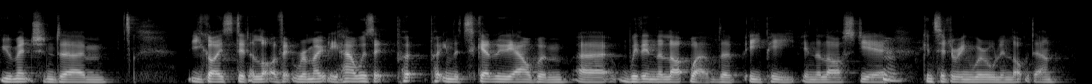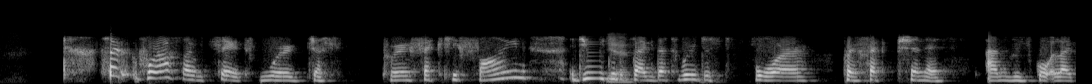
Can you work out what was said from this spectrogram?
you mentioned um, you guys did a lot of it remotely. How was it put, putting the, together the album uh, within the la- well the EP in the last year, hmm. considering we're all in lockdown? So for us, I would say it we're just perfectly fine due to yeah. the fact that we're just four perfectionists and we've got like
